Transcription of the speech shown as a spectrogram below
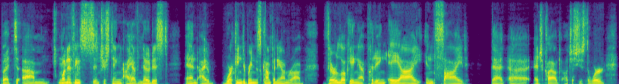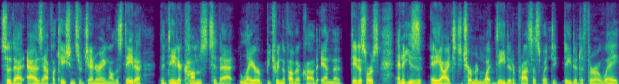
But um, one of the things that's interesting, I have noticed, and I'm working to bring this company on, Rob. They're looking at putting AI inside that uh, edge cloud, I'll just use the word, so that as applications are generating all this data, the data comes to that layer between the public cloud and the data source, and it uses AI to determine what data to process, what data to throw away,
